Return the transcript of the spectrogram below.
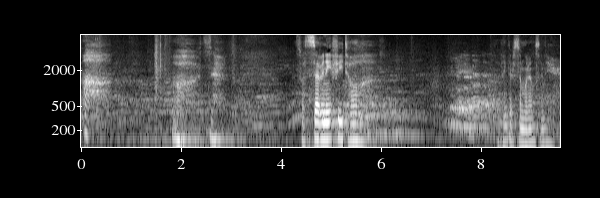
Ah. Oh, it's, it's about seven, eight feet tall. I think there's someone else in here.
